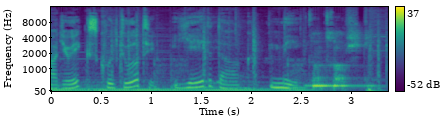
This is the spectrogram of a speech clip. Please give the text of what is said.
Radio X Kulturtipp. Jeden Tag mehr. Kontrast.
